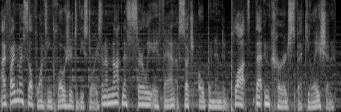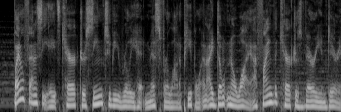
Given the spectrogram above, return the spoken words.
I find myself wanting closure to these stories, and I'm not necessarily a fan of such open ended plots that encourage speculation. Final Fantasy VIII's characters seem to be really hit and miss for a lot of people, and I don't know why. I find the characters very endearing.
